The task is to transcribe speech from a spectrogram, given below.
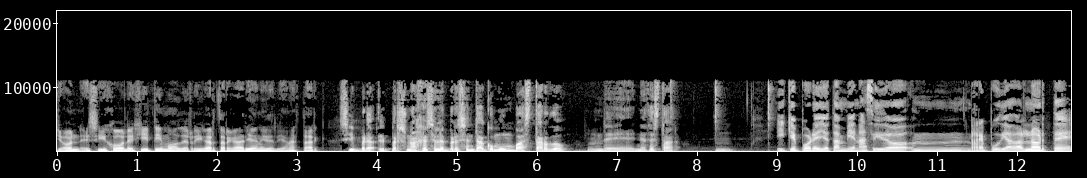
John es hijo legítimo de Rigar Targaryen y de Lyanna Stark. Sí, pero el personaje se le presenta como un bastardo mm. de Ned Stark. Mm y que por ello también ha sido mm, repudiado al norte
